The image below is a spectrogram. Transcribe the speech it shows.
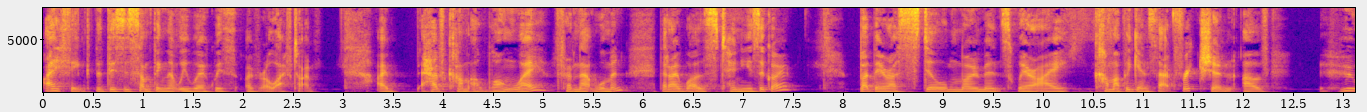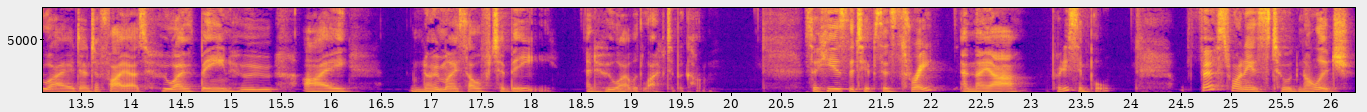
I think that this is something that we work with over a lifetime. I have come a long way from that woman that I was 10 years ago but there are still moments where I come up against that friction of who I identify as, who I've been, who I know myself to be, and who I would like to become. So here's the tips. There's three, and they are pretty simple. First one is to acknowledge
